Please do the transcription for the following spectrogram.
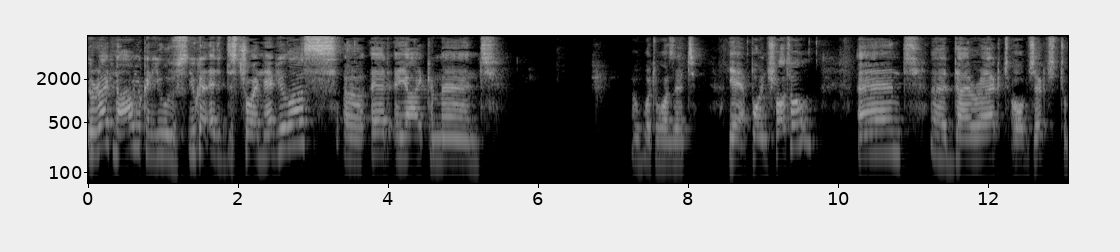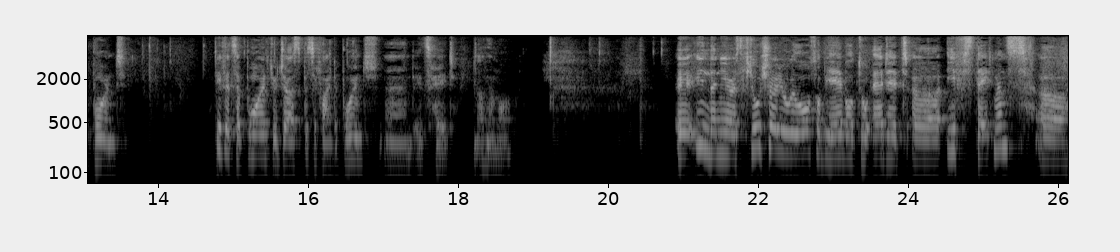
Right now you can use, you can edit destroy nebulas, uh, add AI command, uh, what was it? Yeah, point throttle and uh, direct object to point. If it's a point, you just specify the point and it's height, nothing more. Uh, in the nearest future, you will also be able to edit uh, if statements, uh,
